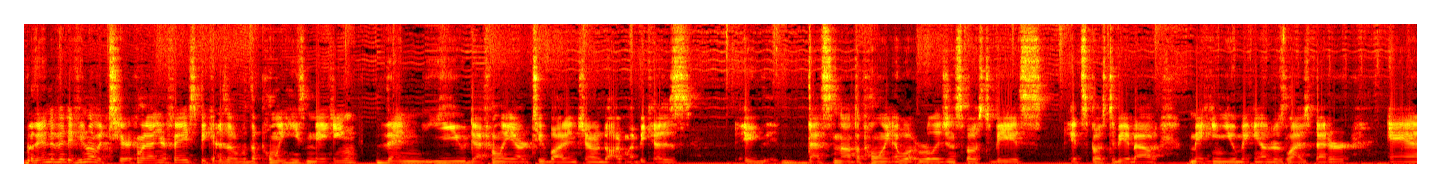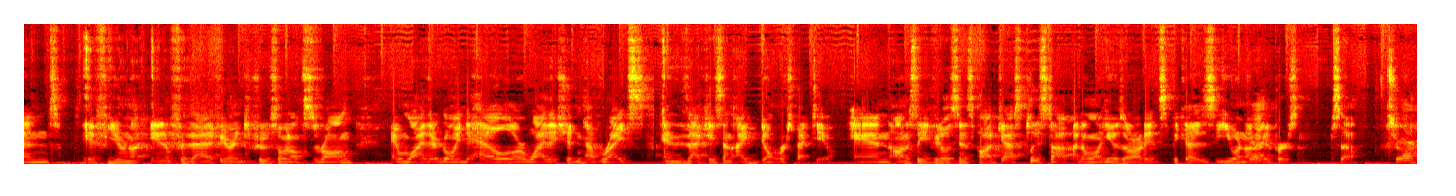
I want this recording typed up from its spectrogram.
But the end of it, if you don't have a tear coming down your face because of the point he's making, then you definitely are too bought into your own dogma because it, that's not the point of what religion is supposed to be. It's it's supposed to be about making you, making others' lives better. And if you're not in it for that, if you're in it to prove someone else is wrong and why they're going to hell or why they shouldn't have rights, in that case, then I don't respect you. And honestly, if you're listening to this podcast, please stop. I don't want you as our audience because you are not Right. a good person. So. Sure.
